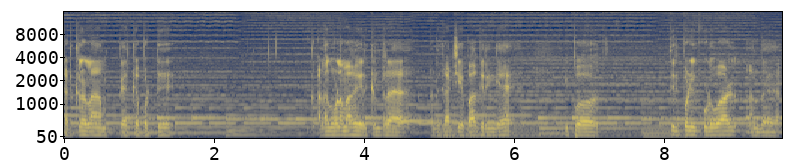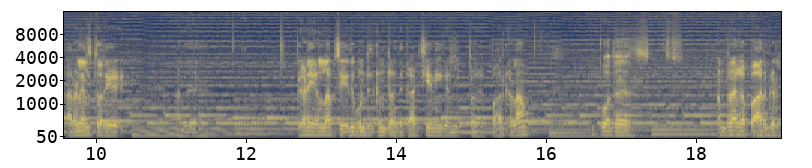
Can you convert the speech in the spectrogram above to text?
கற்களெல்லாம் பேர்க்கப்பட்டு அலங்கோலமாக இருக்கின்ற அந்த காட்சியை பார்க்குறீங்க. இப்போது திருப்பணி குழுவால் அந்த அறநிலைத்துறை அந்த வேலைகளெல்லாம் செய்து கொண்டிருக்கின்ற அந்த காட்சியை நீங்கள் இப்போ பார்க்கலாம். இப்போ அந்த நன்றாக பாருங்கள்.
